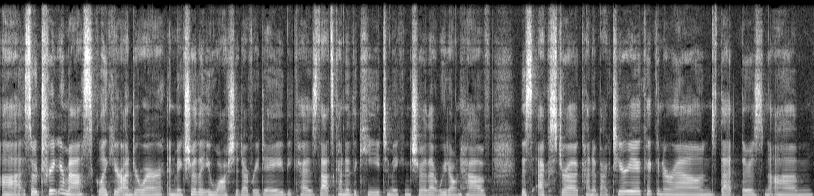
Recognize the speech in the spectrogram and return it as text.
Uh, so treat your mask like your underwear and make sure that you wash it every day because that's kind of the key to making sure that we don't have this extra kind of bacteria kicking around, that there's um,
